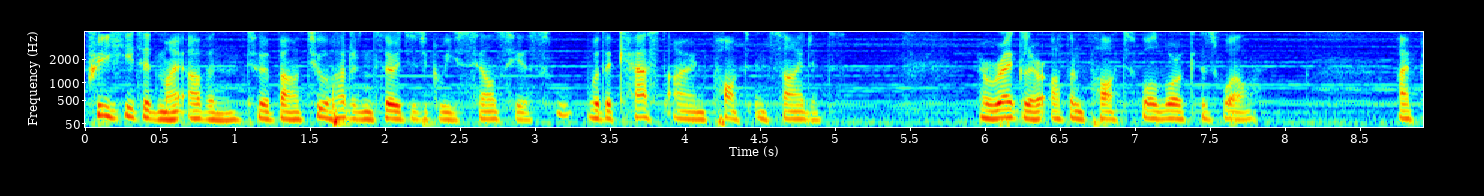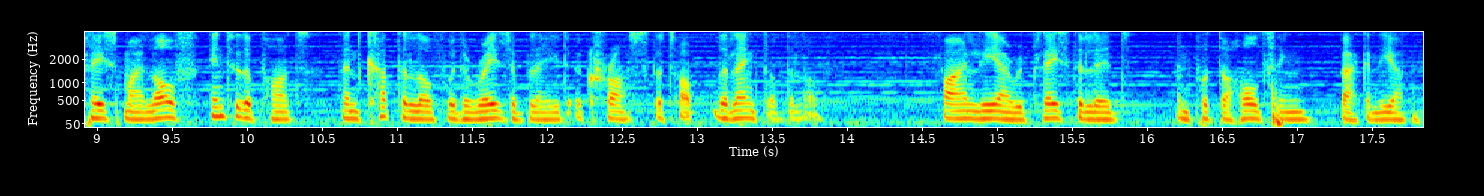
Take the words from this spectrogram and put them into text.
preheated my oven to about 230 degrees Celsius with a cast iron pot inside it. A regular oven pot will work as well. I place my loaf into the pot, then cut the loaf with a razor blade across the top the length of the loaf. Finally, I replace the lid and put the whole thing back in the oven.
